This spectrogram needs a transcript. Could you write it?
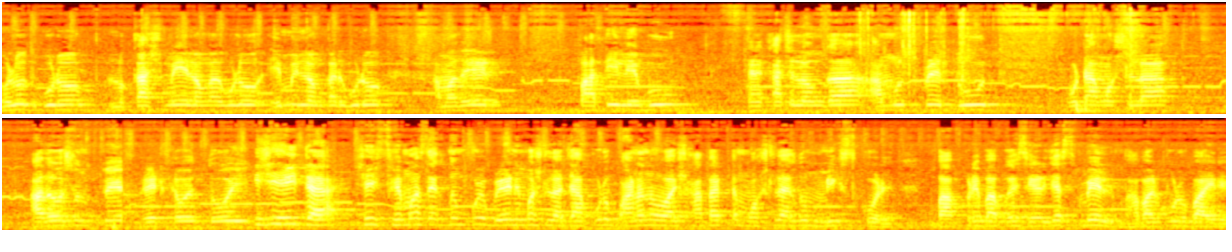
হলুদ গুঁড়ো কাশ্মীরি লঙ্কা গুঁড়ো, এমনি লঙ্কার গুঁড়ো, আমাদের পাতি লেবু কাঁচা লঙ্কা, আমুল স্প্রে দুধ, গোটা মশলা, আদা রসুন পেস্ট রেড কাপের দই। এই যে এইটা, সেই ফেমাস একদম পুরো বিরিয়ানি মশলা, যা পুরো বানানো হয় সাত আটটা মশলা একদম মিক্স করে। বাপরে বাপরে এর যা স্মেল ভাবার পুরো বাইরে।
